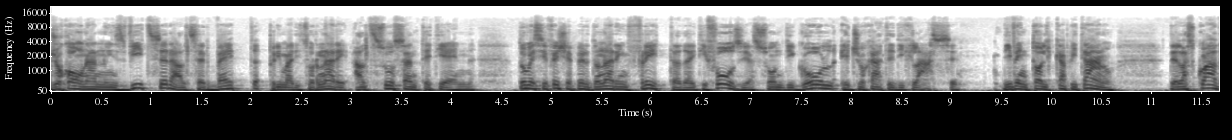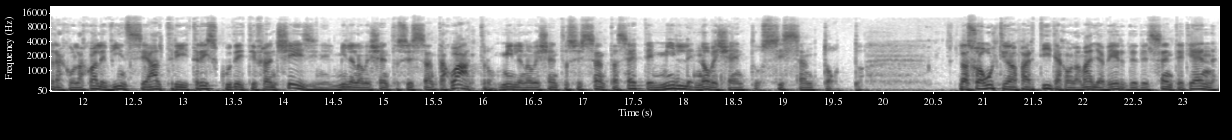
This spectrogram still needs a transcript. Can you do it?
Giocò un anno in Svizzera al Servette prima di tornare al suo Saint-Étienne, dove si fece perdonare in fretta dai tifosi a suon di gol e giocate di classe. Diventò il capitano della squadra con la quale vinse altri tre scudetti francesi nel 1964, 1967 e 1968. La sua ultima partita con la maglia verde del Saint-Étienne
